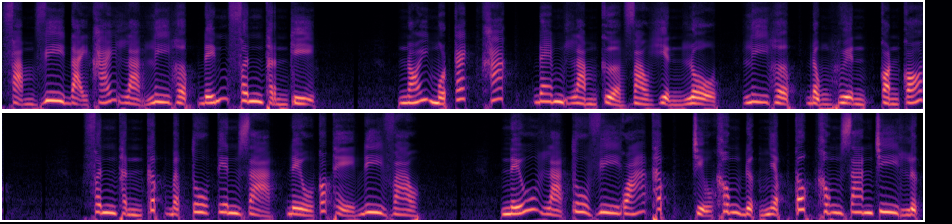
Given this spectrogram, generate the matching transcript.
Phạm vi đại khái là ly hợp đến phân thần kỳ. Nói một cách khác đem làm cửa vào hiển lộ ly hợp đồng huyền còn có. Phân thần cấp bậc tu tiên giả đều có thể đi vào. Nếu là tu vi quá thấp chịu không được nhập cốc không gian chi lực.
